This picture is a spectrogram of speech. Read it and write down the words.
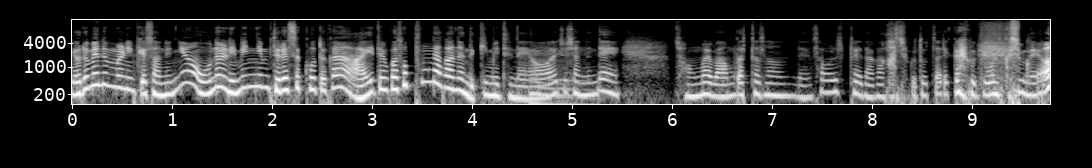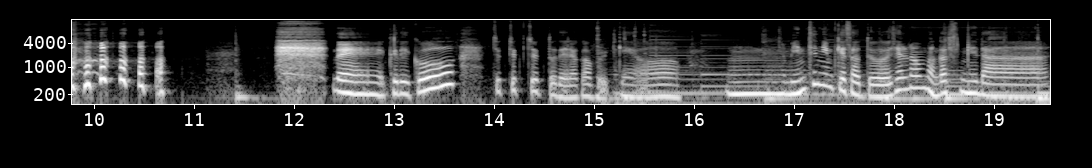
여름의 눈물님께서는요, 오늘 리미님 드레스 코드가 아이들과 소풍 나가는 느낌이 드네요. 음. 해주셨는데, 정말 마음 같아서는 네, 서울 숲에 나가가지고 돗자리 깔고 누워있고 싶네요. 네, 그리고 쭉쭉쭉 또 내려가 볼게요. 음, 민트님께서도 샬롬 반갑습니다.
